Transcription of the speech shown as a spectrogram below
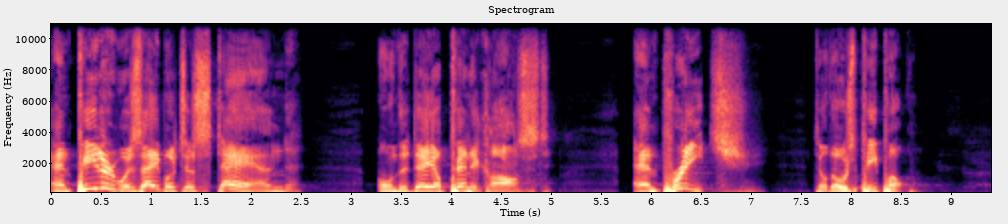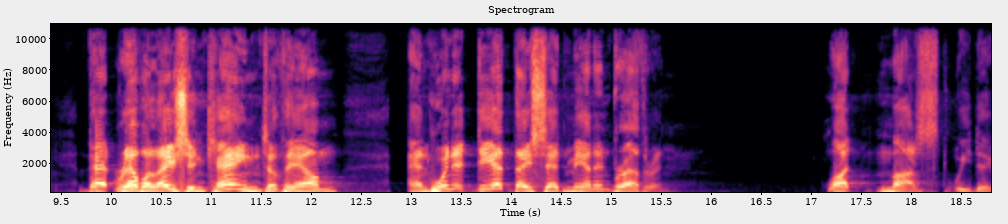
And Peter was able to stand on the day of Pentecost and preach to those people. That revelation came to them, and when it did, they said, Men and brethren, what must we do?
